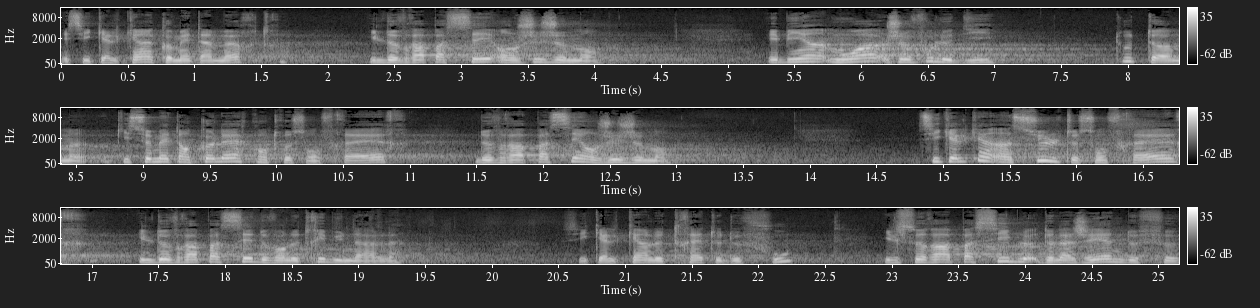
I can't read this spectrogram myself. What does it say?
Et si quelqu'un commet un meurtre, il devra passer en jugement. Eh bien, moi, je vous le dis, tout homme qui se met en colère contre son frère devra passer en jugement. Si quelqu'un insulte son frère, il devra passer devant le tribunal. Si quelqu'un le traite de fou, il sera passible de la géhenne de feu.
